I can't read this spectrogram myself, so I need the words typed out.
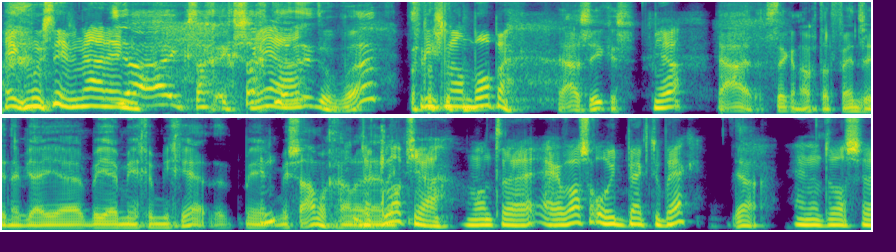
ik moest even nadenken. Ja, ik zag, ik zag Ja. dat. Wat? Friesland Boppen. Ja, zeker. Ja, Ja, sterker nog, dat fanzin heb jij, eh, ben jij mee gemigreerd, mee, mee samengegaan. dat klopt ja. Want eh, er was ooit back-to-back. Ja, En dat was eh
